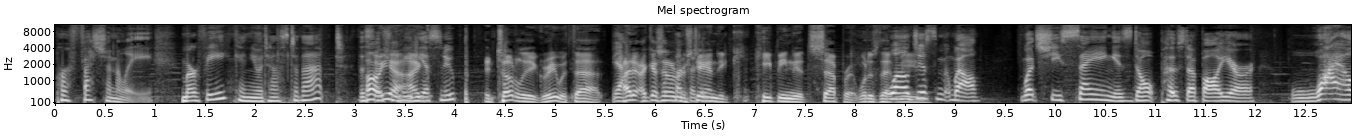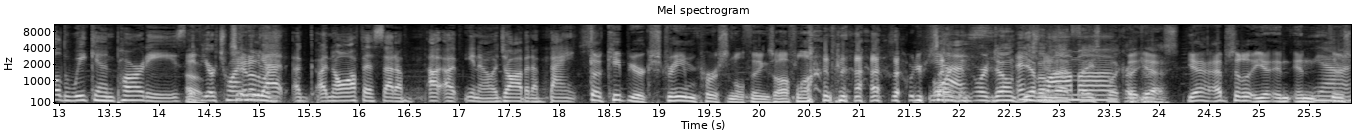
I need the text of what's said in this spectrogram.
professionally. Murphy, can you attest to that? The oh social yeah, media I, snoop? I totally agree with that. Yeah. I, I guess I don't That's understand the, keeping it separate. What does that well, mean? Well, just well, what she's saying is don't post up all your wild weekend parties Oh. if you're trying in to other get a, an office at a, a, a you know a job at a bank. so keep your extreme personal things offline. is that what you're saying? Yes. Or don't And give them that. Facebook But address. yes, yeah, absolutely. Yeah, and and Yeah. there's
